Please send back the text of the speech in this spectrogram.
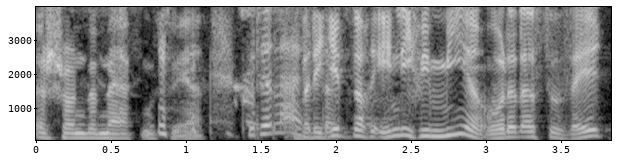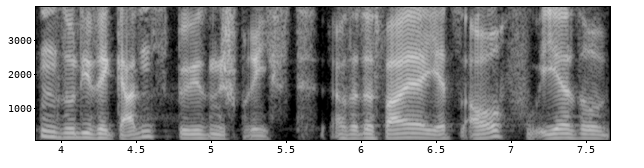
ist schon bemerkenswert. Gute Leistung. Aber dir geht's doch ähnlich wie mir, oder? Dass du selten so diese ganz Bösen sprichst. Also das war ja jetzt auch eher so,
